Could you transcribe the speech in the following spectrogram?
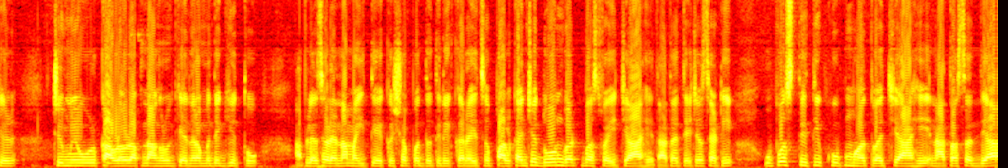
खेळ चिमणी ओळ कावळावर आपण अंगणवाडी केंद्रामध्ये घेतो. आपल्या सगळ्यांना माहिती आहे कशा पद्धतीने करायचं. पालकांचे दोन गट बसवायचे आहेत. आता त्याच्यासाठी उपस्थिती खूप महत्त्वाची आहे. आणि आता सध्या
